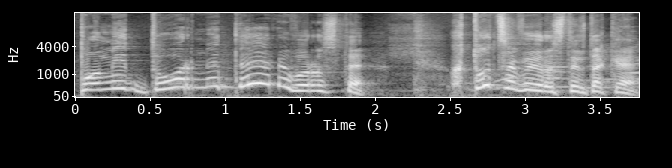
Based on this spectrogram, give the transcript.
помідорне дерево росте. Хто це виростив таке?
